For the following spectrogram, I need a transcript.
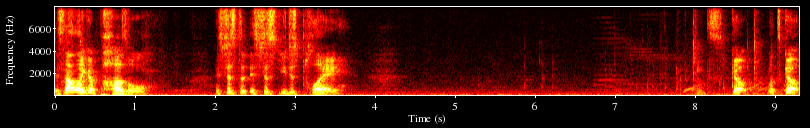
it's not like a puzzle it's just it's just you just play. Let's go. Let's go.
